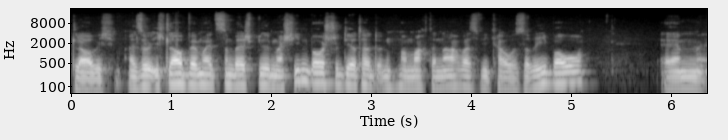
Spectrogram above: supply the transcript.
glaube ich. Also ich glaube, wenn man jetzt zum Beispiel Maschinenbau studiert hat und man macht danach was wie Karosseriebauer, ähm,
